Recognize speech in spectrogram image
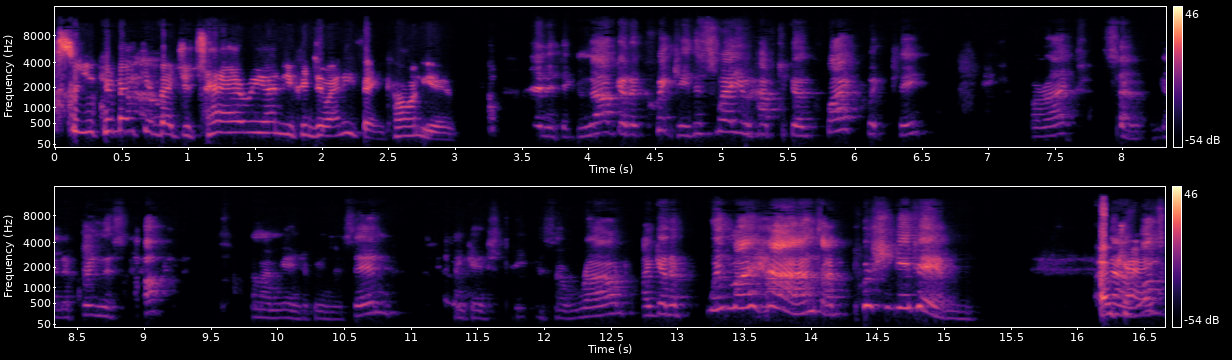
so you can make it vegetarian. You can do anything, can't you? anything. Now I'm now going to quickly, this way you have to go quite quickly. All right, so I'm going to bring this up and I'm going to bring this in. I'm going to take this around. I'm going to, with my hands, I'm pushing it in. Now, Okay. what's-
